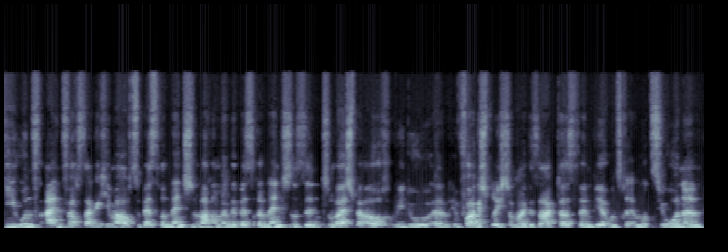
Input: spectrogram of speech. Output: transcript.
die uns einfach, sage ich immer, auch zu besseren Menschen machen, wenn wir bessere Menschen sind. Zum Beispiel auch, wie du ähm, im Vorgespräch schon mal gesagt hast, wenn wir unsere Emotionen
